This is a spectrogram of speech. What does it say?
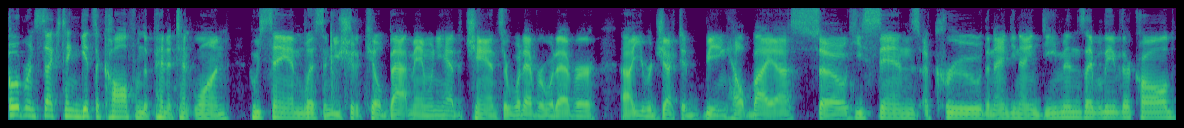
Oberon Sexton gets a call from the penitent one who's saying, Listen, you should have killed Batman when you had the chance, or whatever, whatever. Uh, you rejected being helped by us. So he sends a crew, the 99 Demons, I believe they're called,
